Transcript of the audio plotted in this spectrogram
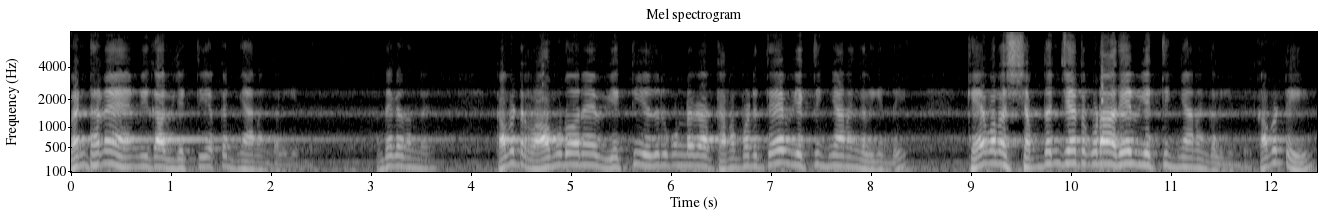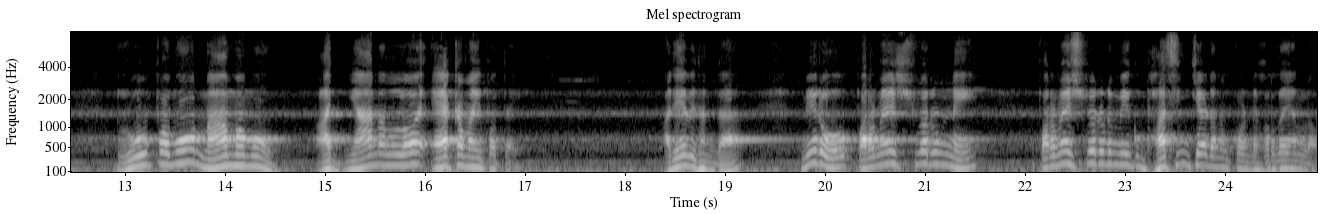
వెంటనే మీకు ఆ వ్యక్తి యొక్క జ్ఞానం కలిగింది. అంతే కదండి? కాబట్టి రాముడు అనే వ్యక్తి ఎదురుకుండగా కనపడితే వ్యక్తి జ్ఞానం కలిగింది. కేవల శబ్దం చేత కూడా అదే వ్యక్తి జ్ఞానం కలిగింది. కాబట్టి రూపము నామము ఆ జ్ఞానంలో ఏకమైపోతాయి. అదేవిధంగా మీరు పరమేశ్వరుణ్ణి పరమేశ్వరుడు మీకు భాషించాడు అనుకోండి హృదయంలో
